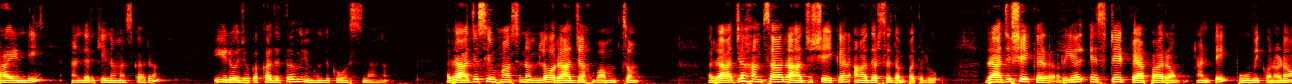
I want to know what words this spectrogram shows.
హాయ్ అండి. అందరికీ నమస్కారం. ఈరోజు ఒక కథతో మీ ముందుకు వస్తున్నాను. రాజసింహాసనంలో రాజవంశం రాజహంస రాజశేఖర్ ఆదర్శ దంపతులు. రాజశేఖర్ రియల్ ఎస్టేట్ వ్యాపారం అంటే భూమి కొనడం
